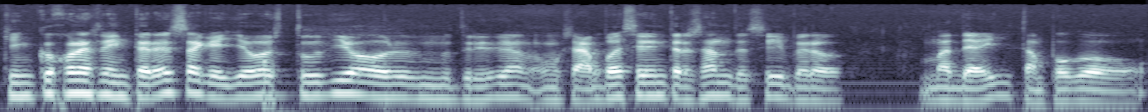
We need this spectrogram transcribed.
¿quién cojones le interesa que yo estudio nutrición? O sea, puede ser interesante, sí, pero más de ahí tampoco...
